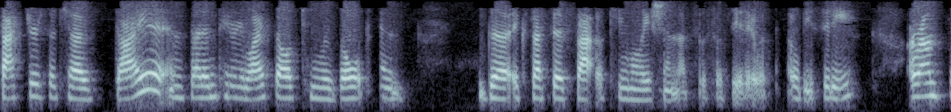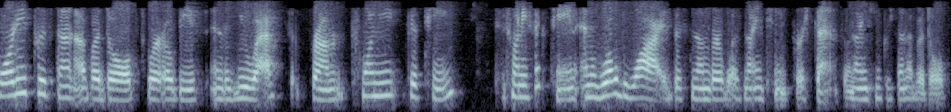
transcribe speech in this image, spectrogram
factors such as diet and sedentary lifestyles can result in the excessive fat accumulation that's associated with obesity. Around 40% of adults were obese in the U.S. from 2015 to 2016, and worldwide this number was 19%. So 19% of adults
